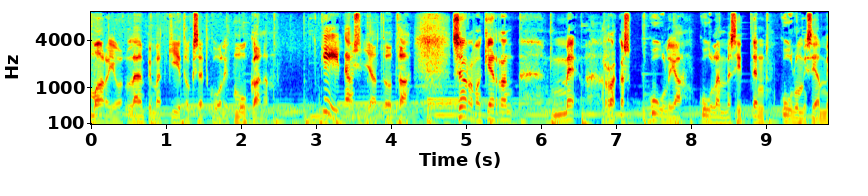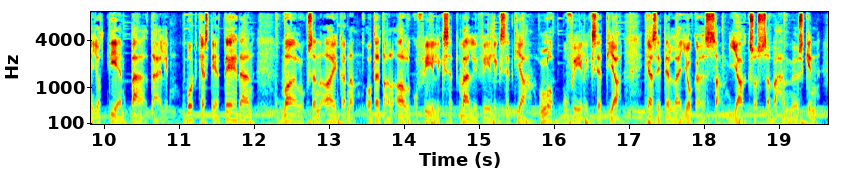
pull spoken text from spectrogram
Marjo, lämpimät kiitokset, kun olit mukana. Kiitos. Ja tota, seuraavan kerran me, rakas kuulija, kuulemme sitten kuulumisiamme jo tien päältä. Eli podcastia tehdään vaelluksen aikana. Otetaan alkufiilikset, välifiilikset ja loppufiilikset ja käsitellään jokaisessa jaksossa vähän myöskin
